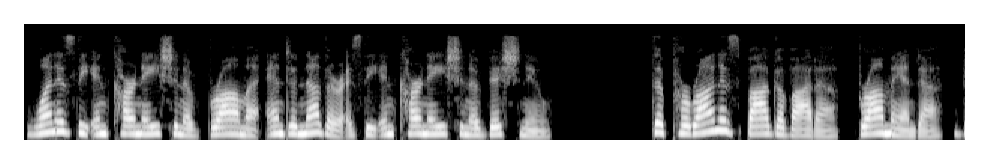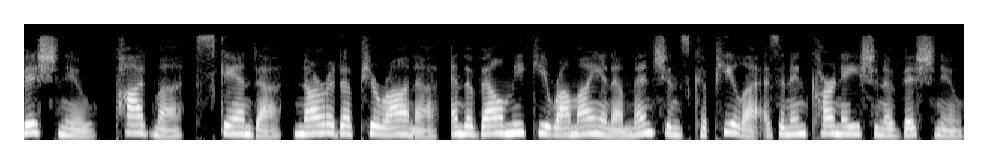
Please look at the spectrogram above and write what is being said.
one as the incarnation of Brahma and another as the incarnation of Vishnu. The Puranas Bhagavata, Brahmanda, Vishnu, Padma, Skanda, Narada Purana, and the Valmiki Ramayana mentions Kapila as an incarnation of Vishnu.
